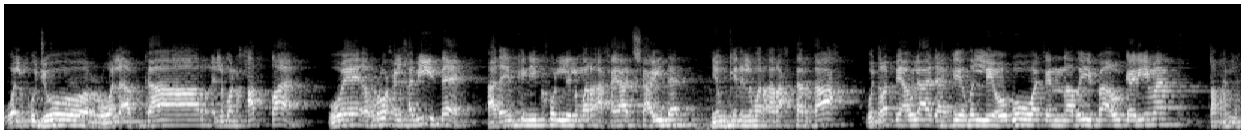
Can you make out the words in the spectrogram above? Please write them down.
والفجور والأفكار المنحطة والروح الخبيثة. هذا يمكن يكفل للمرأة حياة سعيدة يمكن المرأة راح ترتاح. وتربي أولادها في ظل أبوة نظيفة أو كريمة. طبعا لا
